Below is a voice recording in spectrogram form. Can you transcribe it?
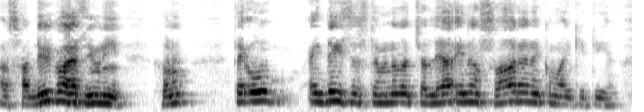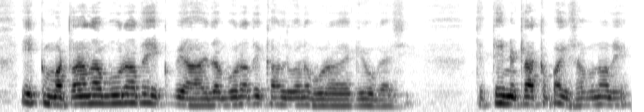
ਆ ਸਾਡੇ ਵੀ ਪਾਇਆ ਸੀ ਉਹਨੀ ਹਨਾ ਤੇ ਉਹ ਐਦਾਂ ਹੀ ਸਿਸਟਮ ਇਹਨਾਂ ਦਾ ਚੱਲਿਆ। ਇਹਨਾਂ ਸਾਰਿਆਂ ਨੇ ਕਮਾਈ ਕੀਤੀ ਆ। ਇੱਕ ਮਟਰਾਂ ਦਾ ਬੋਰਾ ਤੇ ਇੱਕ ਪਿਆਜ਼ ਦਾ ਬੋਰਾ ਤੇ ਕਾਲੂਆਂ ਦਾ ਬੋਰਾ ਲੈ ਕੇ ਉਹ ਗਏ ਸੀ। ਤੇ ਤਿੰਨ ਟਰੱਕ ਭਾਈ ਸਾਹਿਬ ਉਹਨਾਂ ਦੇ।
